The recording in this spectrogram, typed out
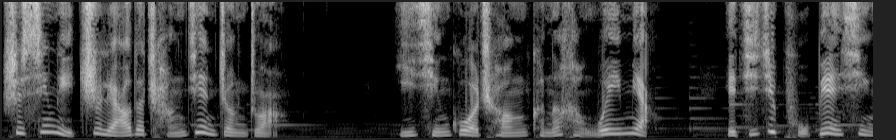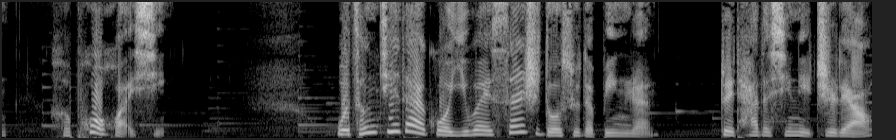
是心理治疗的常见症状，移情过程可能很微妙，也极具普遍性和破坏性。我曾接待过一位三十多岁的病人。对他的心理治疗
